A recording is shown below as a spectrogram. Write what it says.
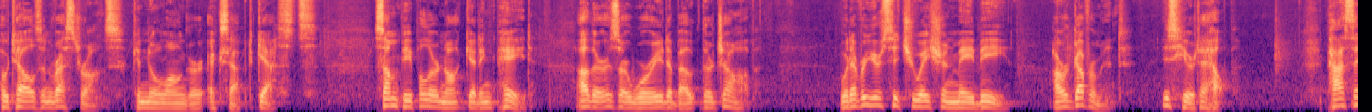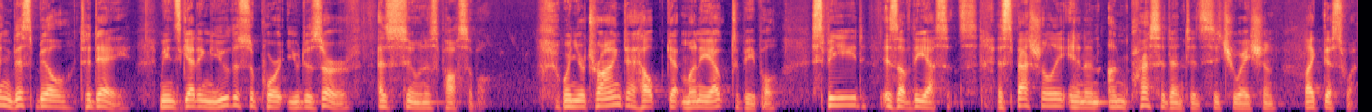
Hotels and restaurants can no longer accept guests. Some people are not getting paid. Others are worried about their job. Whatever your situation may be, our government is here to help. Passing this bill today means getting you the support you deserve as soon as possible. When you're trying to help get money out to people, speed is of the essence, especially in an unprecedented situation like this one.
